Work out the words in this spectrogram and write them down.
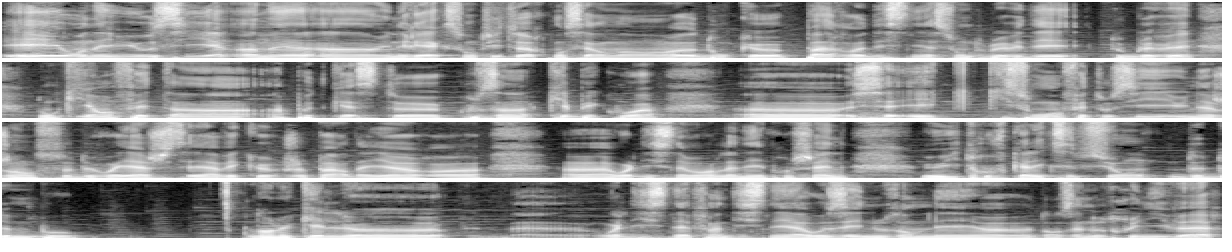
Et on a eu aussi un, un- une réaction Twitter concernant euh, donc euh, par Destination WDW, donc qui est en fait un, un podcast euh, cousin québécois et qui sont en fait aussi une agence de voyage. C'est avec eux que je pars d'ailleurs à Walt Disney World l'année prochaine. Eux, ils trouvent qu'à l'exception de Dumbo, dans lequel euh, Walt Disney, enfin Disney a osé nous emmener euh, dans un autre univers.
